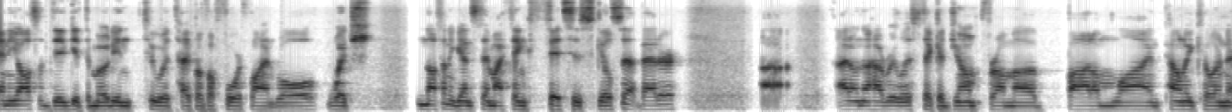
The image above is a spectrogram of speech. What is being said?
and he also did get demoted into a type of a fourth line role, which nothing against him. I think fits his skill set better. Uh, I don't know how realistic a jump from a bottom line penalty killer in the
